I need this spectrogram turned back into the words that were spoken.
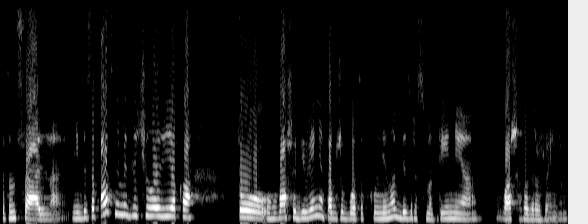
потенциально небезопасными для человека, то ваше объявление также будет отклонено без рассмотрения ваших возражений.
